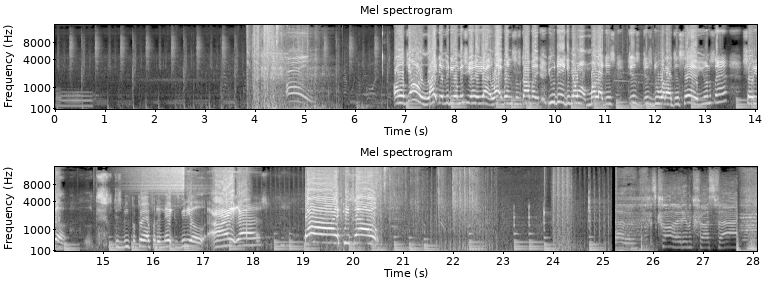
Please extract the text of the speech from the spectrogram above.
Oh. Oh! Oh, if y'all like that video, make sure you hit that like button, subscribe button. You dig. If y'all want more like this, just just do what I just said. You understand? So yeah, just be prepared for the next video. All right, guys. Bye. Peace out. It's caught in the crossfire.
